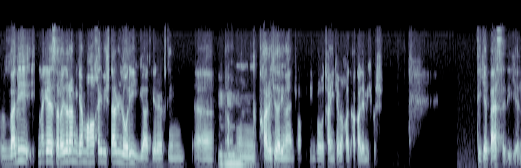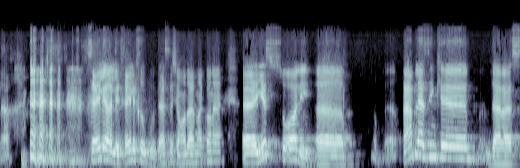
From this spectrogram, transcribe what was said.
ولی من یه اصطلاحی دارم میگم ماها خیلی بیشتر لوری یاد گرفتیم اون کاری که داریم انجام میدیم رو تا اینکه بخواد آکادمیک باشه. دیگه بس دیگه نه؟ خیلی عالی خیلی خوب بود. دست شما درد نکنه. یه سوالی قبل از اینکه در از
